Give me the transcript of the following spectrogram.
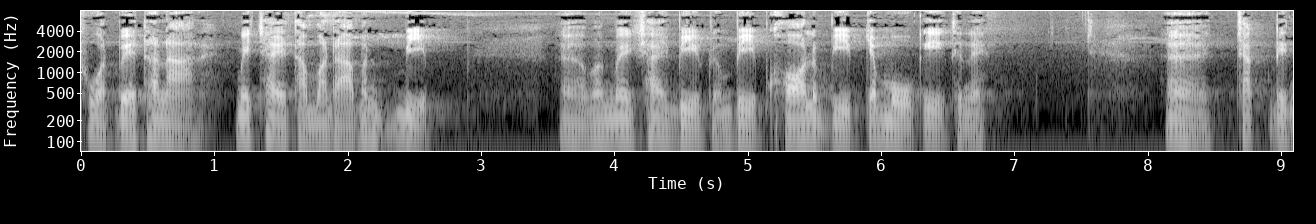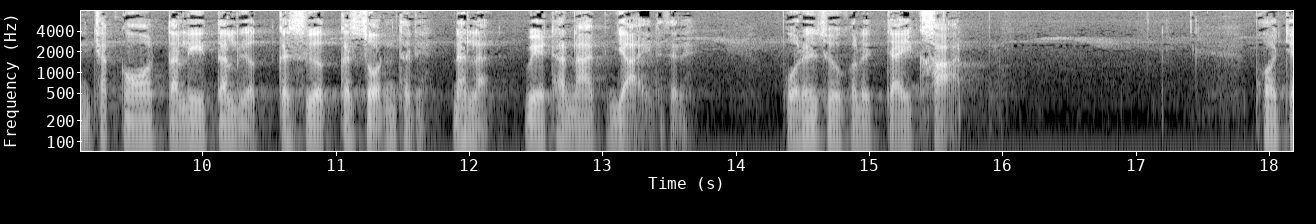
ทวดเวทนา ไม่ใช่ธรรมดามันบีบมันไม่ใช่บีบถึงบีบคอแล้วบีบจมูกอีกทีนี้ ชักดิ่นชักงอตะลีตะเหลือกกระเสือกกระสนเถอะนั่นแหละเวทนาใหญ่เถอะผลที่สุดก็เลยใจขาด พอใจ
